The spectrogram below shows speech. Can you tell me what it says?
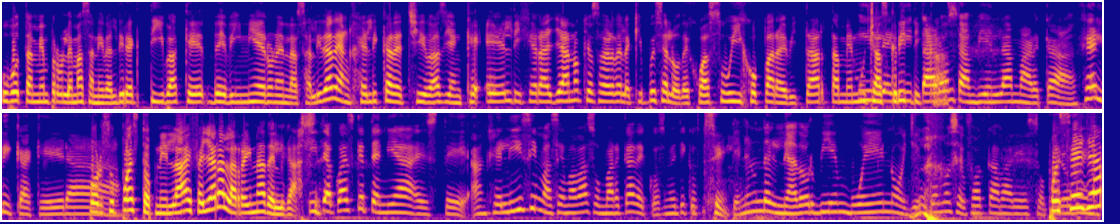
hubo también problemas a nivel directiva que devinieron en la salida de Angélica de Chivas y en que él dijera, ya no quiero saber del equipo y se lo dejó a su hijo para evitar también muchas y le críticas. Quitaron también la marca Angélica, que era... Por supuesto, OmniLife, ella era la reina del gas. Y te acuerdas que tenía, este, Angelísima se llamaba su marca de cosméticos Sí. Tienen un delineador bien bueno. Oye, ¿cómo se fue a acabar eso? Pues ella,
